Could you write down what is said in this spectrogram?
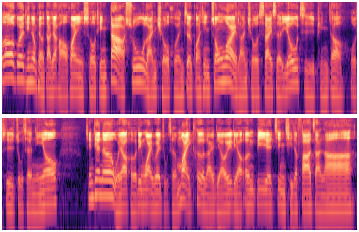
Hello，各位听众朋友，大家好，欢迎收听大叔篮球魂，这关心中外篮球赛事的优质频道。我是主持人尼欧。今天呢，我要和另外一位主持人麦克来聊一聊 NBA 近期的发展啦。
